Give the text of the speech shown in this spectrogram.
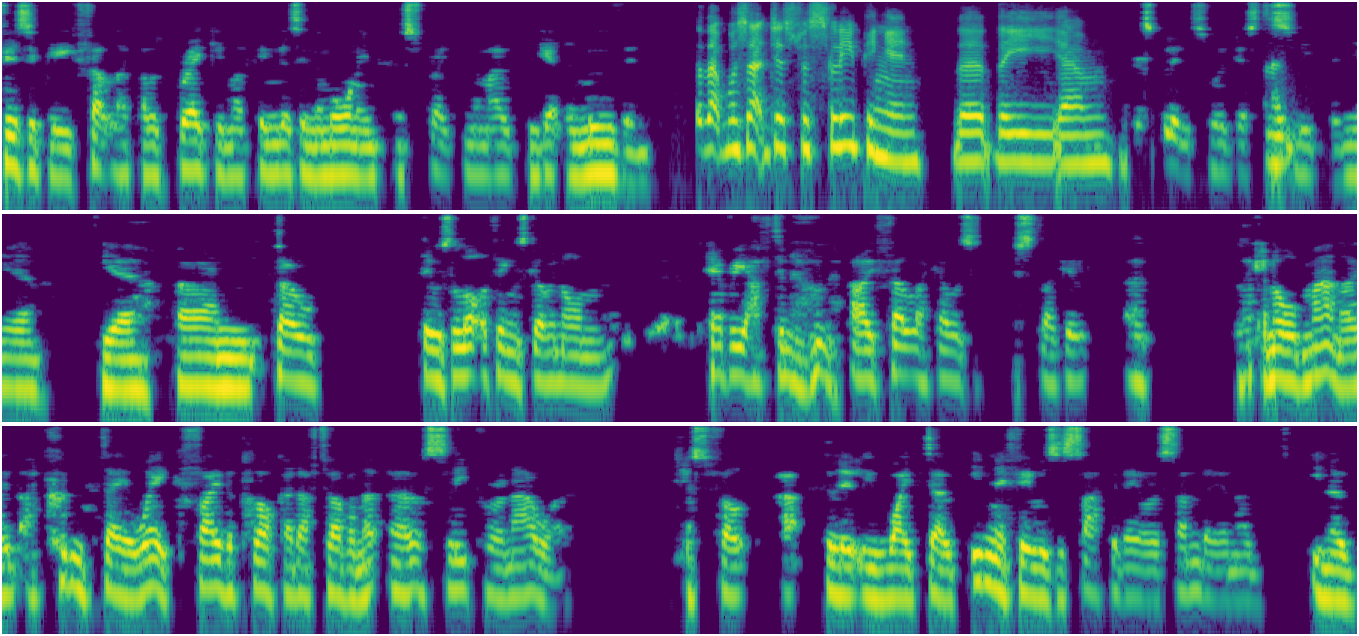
physically felt like I was breaking my fingers in the morning to straighten them out and get them moving. So that was that just for sleeping in the the um the splints were just to sleep in, yeah. Yeah. Um so there was a lot of things going on every afternoon. I felt like I was just like a, a like an old man. I, I couldn't stay awake. Five o'clock, I'd have to have a, a sleep for an hour. Just felt absolutely wiped out, even if it was a Saturday or a Sunday and I'd, you know,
